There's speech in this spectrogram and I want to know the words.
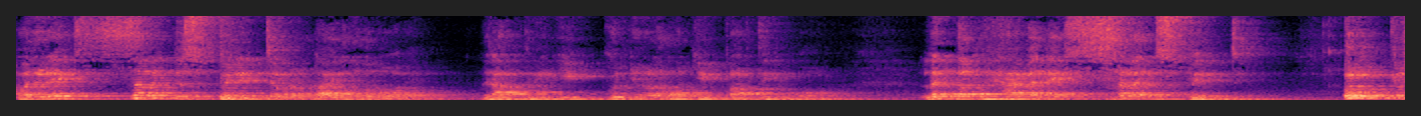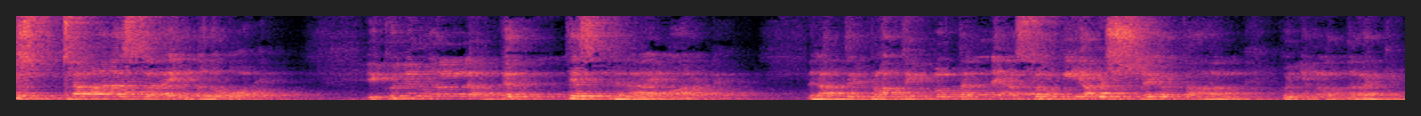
അവനൊരു എക്സലന്റ് സ്പിരിറ്റ് അവനുണ്ടായിരുന്നത് പോലെ രാത്രി ഈ കുഞ്ഞുങ്ങളെ നോക്കി പ്രാർത്ഥിക്കുമ്പോൾ Let them have an excellent spirit. ഉത്കൃഷ്ട മനസ്സായിരുന്നത് പോലെ ഈ കുഞ്ഞുങ്ങളെല്ലാം വ്യത്യസ്തരായി മാറട്ടെ. രാത്രി പ്രാർത്ഥിക്കുമ്പോൾ തന്നെ അസ്വർഗീയ അഭിഷേകത്താൽ കുഞ്ഞുങ്ങളെ നിറയ്ക്കും.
